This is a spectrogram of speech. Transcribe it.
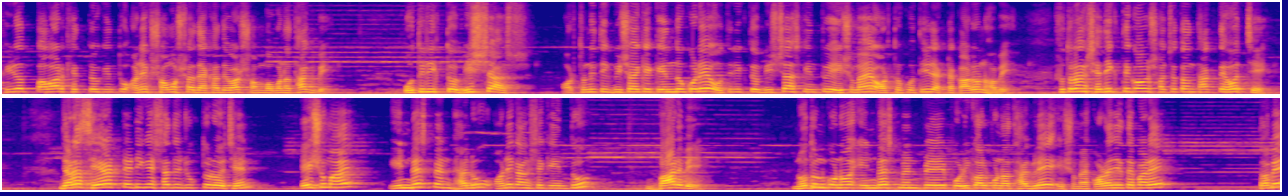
ফেরত পাওয়ার ক্ষেত্রেও কিন্তু অনেক সমস্যা দেখা দেওয়ার সম্ভাবনা থাকবে। অতিরিক্ত বিশ্বাস, অর্থনৈতিক বিষয়কে কেন্দ্র করে অতিরিক্ত বিশ্বাস কিন্তু এই সময় অর্থক্ষতির একটা কারণ হবে। সুতরাং সেদিক থেকেও সচেতন থাকতে হচ্ছে। যারা শেয়ার ট্রেডিংয়ের সাথে যুক্ত রয়েছেন, এই সময় ইনভেস্টমেন্ট ভ্যালু অনেকাংশে কিন্তু বাড়বে। নতুন কোনো ইনভেস্টমেন্টের পরিকল্পনা থাকলে এই সময় করা যেতে পারে। তবে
